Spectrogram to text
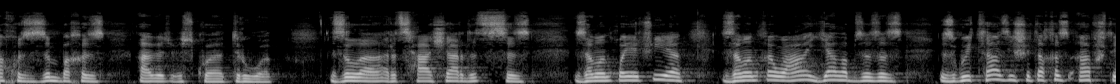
ахәыз зымбахыз аҩаҵәҩысқәа дрыуап. Зыла рыцҳаашьа рдыҵсыз, заманҟа иаҿиа, заманҟа уаа иалабзазыз, згәы иҭаз ишиҭахыз аԥшҭа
